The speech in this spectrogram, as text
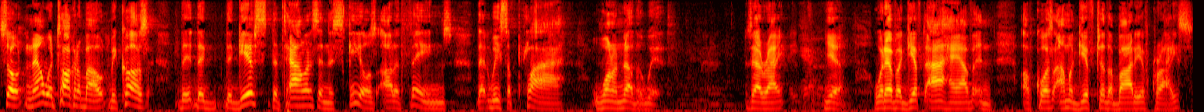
So now we're talking about because the, the, the gifts, the talents, and the skills are the things that we supply one another with. Is that right? Yeah. Whatever gift I have, and of course, I'm a gift to the body of Christ,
